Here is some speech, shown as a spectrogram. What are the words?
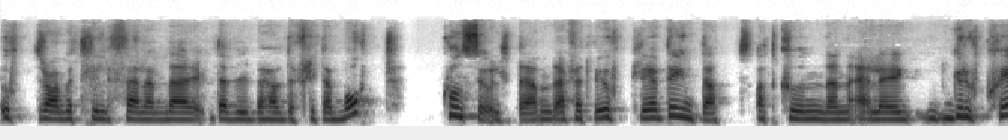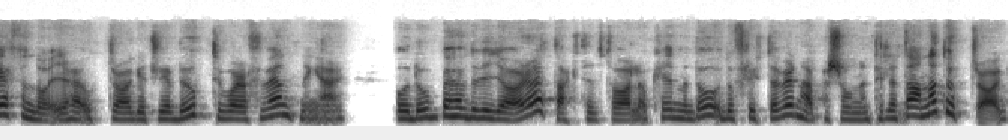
uppdrag och tillfällen där, där vi behövde flytta bort konsulten därför att vi upplevde inte att, att kunden eller gruppchefen då i det här uppdraget levde upp till våra förväntningar. Och då behövde vi göra ett aktivt val. Okej, men då, då flyttar vi den här personen till ett annat uppdrag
